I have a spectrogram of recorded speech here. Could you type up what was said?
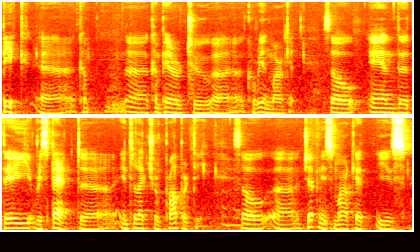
big uh, com uh, compared to uh, Korean market. So and they respect intellectual property. Mm -hmm. So Japanese market is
